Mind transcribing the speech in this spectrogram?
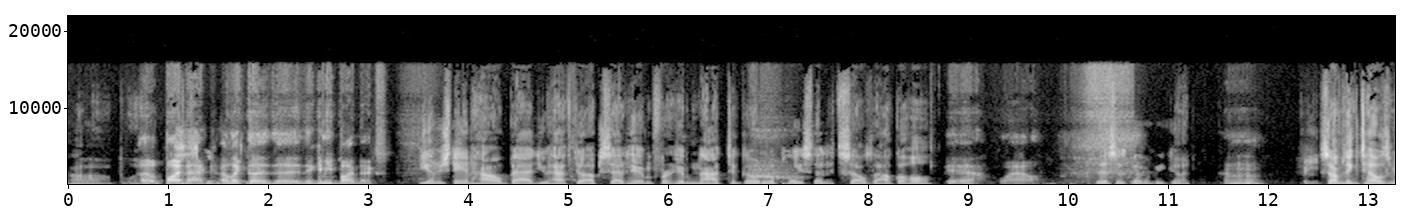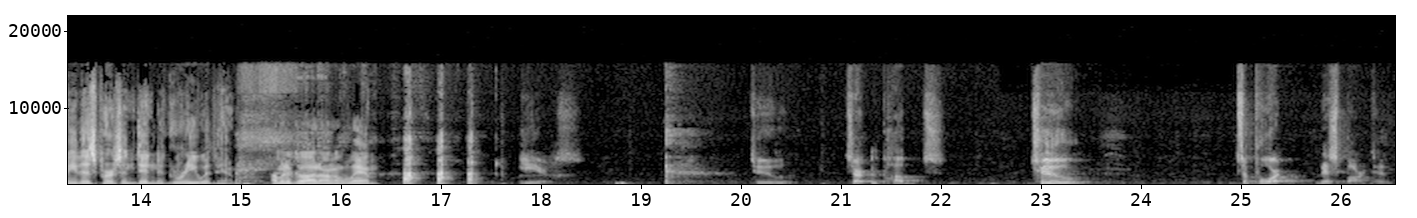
Oh boy, Uh, this buyback. I like the, good. the they give me buybacks. Do you understand how bad you have to upset him for him not to go to a place that sells alcohol? Yeah. Wow. This is going to be good. Hmm Something tells me this person didn't agree with him. I'm going to go out on a limb. years to certain pubs to support this bartender.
